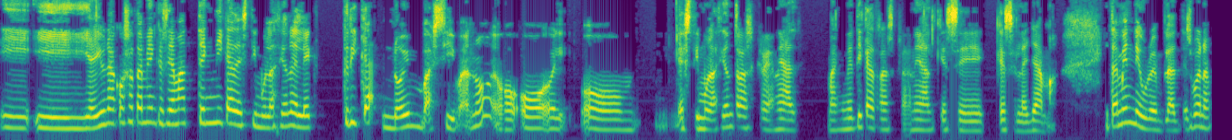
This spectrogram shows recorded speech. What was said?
Y, y hay una cosa también que se llama técnica de estimulación eléctrica no invasiva, ¿no? O, o, o estimulación transcraneal magnética transcraneal que se, que se le llama. Y también neuroimplantes. Bueno,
